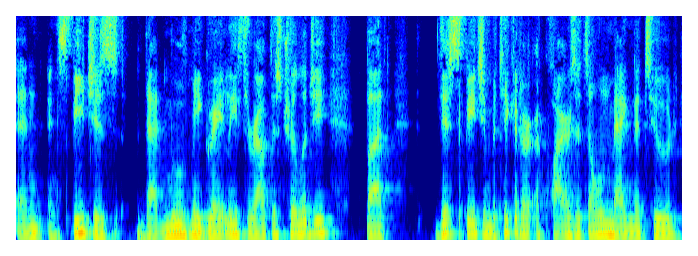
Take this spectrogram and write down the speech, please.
and, and speeches that move me greatly throughout this trilogy. But this speech in particular acquires its own magnitude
